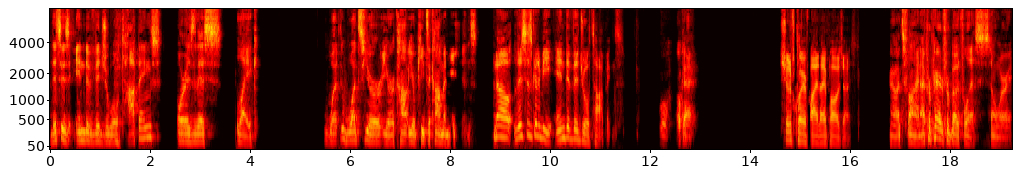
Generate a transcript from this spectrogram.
this is individual toppings or is this like what what's your your your pizza combinations? No, this is going to be individual toppings. okay. Should have clarified. I apologize. No, it's fine. I prepared for both lists. Don't worry.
